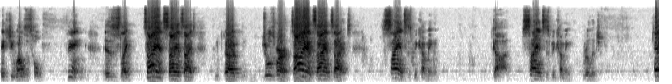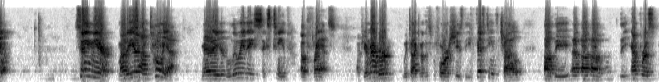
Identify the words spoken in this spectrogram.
H.G. Wells' whole thing. Is like science, science, science uh, Jules Verne. Science, science, science. Science is becoming God. Science is becoming religion. Anyway, same year, Maria Antonia married Louis XVI of France. Now, if you remember, we talked about this before. She's the 15th child of the uh, uh, of the Empress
